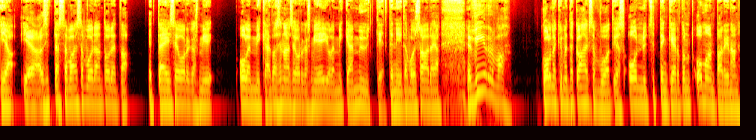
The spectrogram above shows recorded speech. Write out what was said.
Ja, ja sitten tässä vaiheessa voidaan todeta, että ei se orgasmi ole mikään, tai se naisen orgasmi ei ole mikään myytti, että niitä voi saada. Ja Virva 38-vuotias on nyt sitten kertonut oman tarinan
